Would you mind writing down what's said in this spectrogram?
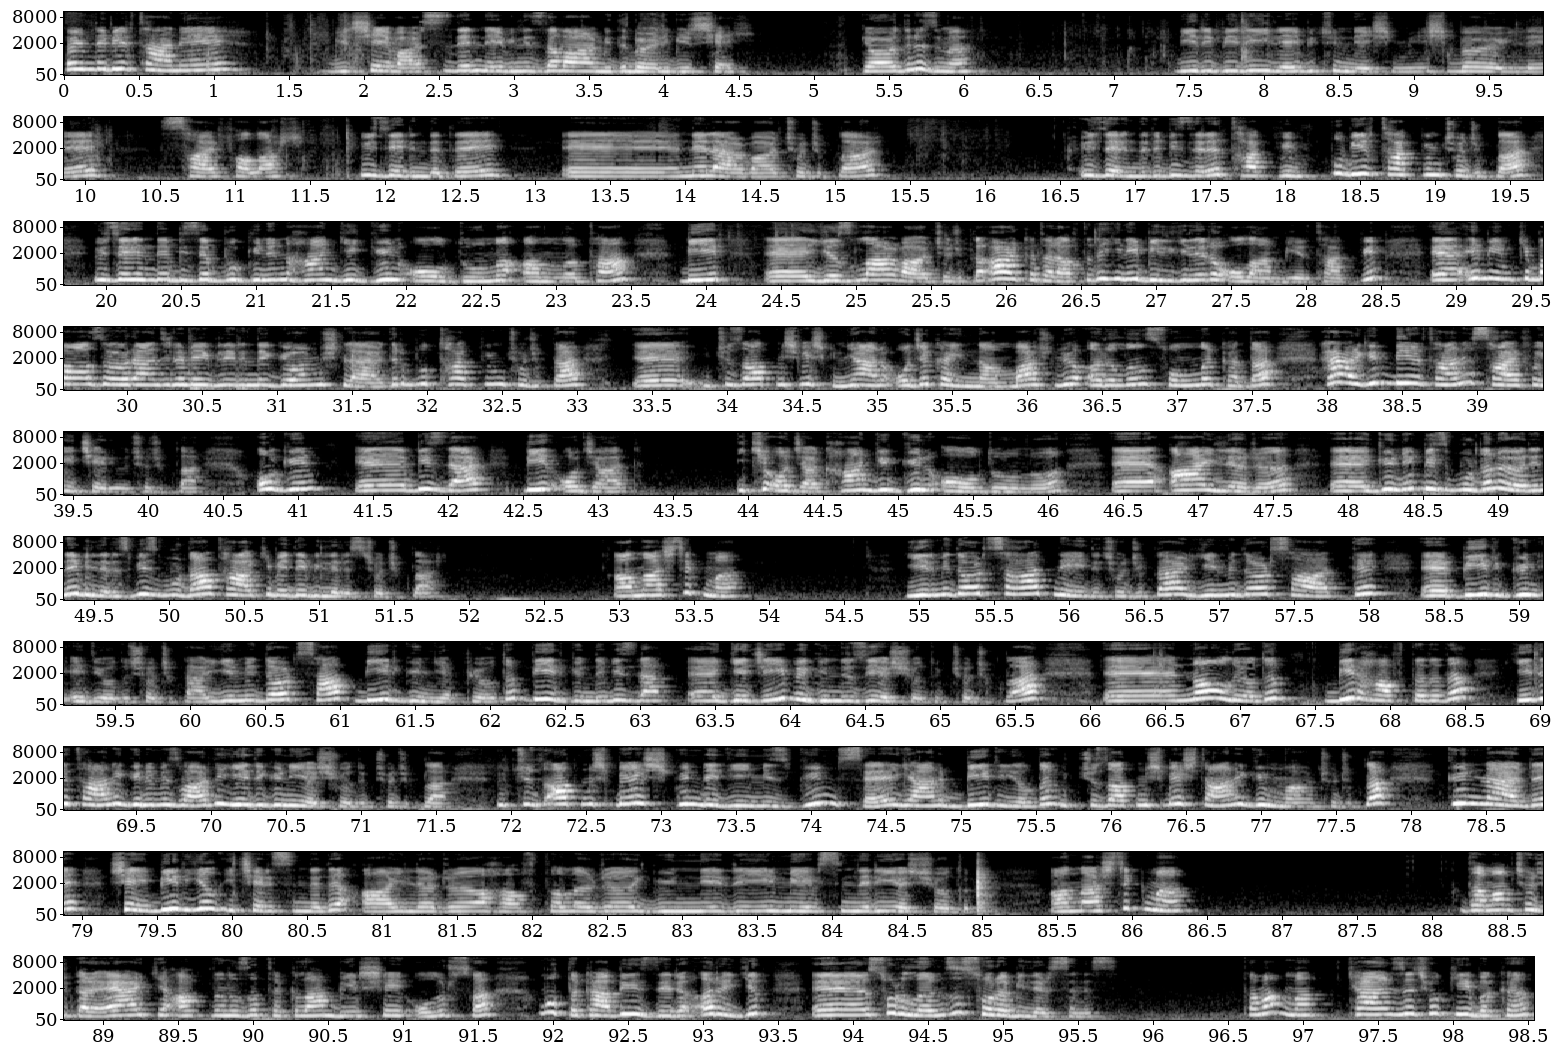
Önümde bir tane bir şey var. Sizlerin evinizde var mıydı böyle bir şey? Gördünüz mü? Biri biriyle bütünleşmiş böyle sayfalar. Üzerinde de eee, neler var çocuklar? Üzerinde de bizlere takvim. Bu bir takvim çocuklar. Üzerinde bize bugünün hangi gün olduğunu anlatan bir e, yazılar var çocuklar. Arka tarafta da yine bilgileri olan bir takvim. E, eminim ki bazı öğrencilerim evlerinde görmüşlerdir. Bu takvim çocuklar e, 365 gün yani Ocak ayından başlıyor aralığın sonuna kadar her gün bir tane sayfa içeriyor çocuklar. O gün e, bizler 1 Ocak, 2 Ocak hangi gün olduğunu, e, ayları, e, günü biz buradan öğrenebiliriz. Biz buradan takip edebiliriz çocuklar. Anlaştık mı? 24 saat neydi çocuklar? 24 saatte e, bir gün ediyordu çocuklar. 24 saat bir gün yapıyordu. Bir günde bizler e, geceyi ve gündüzü yaşıyorduk çocuklar. E, ne oluyordu? Bir haftada da 7 tane günümüz vardı. 7 günü yaşıyorduk çocuklar. 365 gün dediğimiz günse yani bir yılda 365 tane gün var çocuklar. Günlerde şey bir yıl içerisinde de ayları, haftaları, günleri, mevsimleri yaşıyorduk. Anlaştık mı? Tamam çocuklar eğer ki aklınıza takılan bir şey olursa mutlaka bizleri arayıp e, sorularınızı sorabilirsiniz. Tamam mı? Kendinize çok iyi bakın.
